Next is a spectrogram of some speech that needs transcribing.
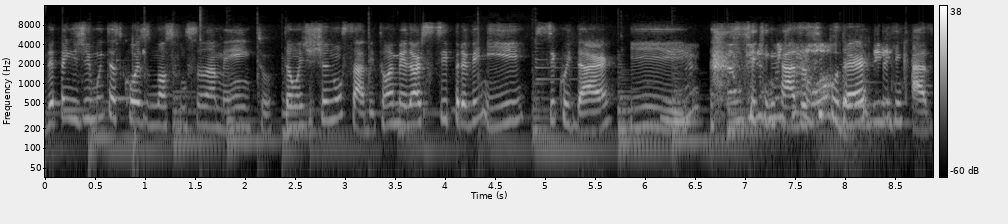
Depende de muitas coisas do nosso funcionamento. Então a gente não sabe. Então é melhor se prevenir, se cuidar e então, fique em casa. se puder, fique em casa.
